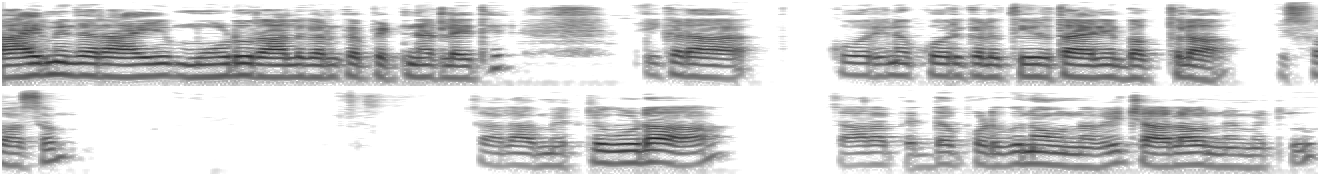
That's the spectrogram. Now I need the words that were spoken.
రాయి మీద రాయి మూడు రాళ్ళు కనుక పెట్టినట్లయితే ఇక్కడ కోరిన కోరికలు తీరుతాయని భక్తుల విశ్వాసం. చాలా మెట్లు కూడా చాలా పెద్ద పొడుగున ఉన్నవి చాలా ఉన్నాయి మెట్లు.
